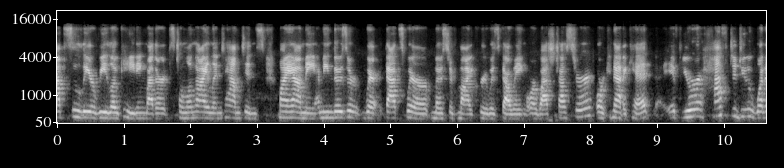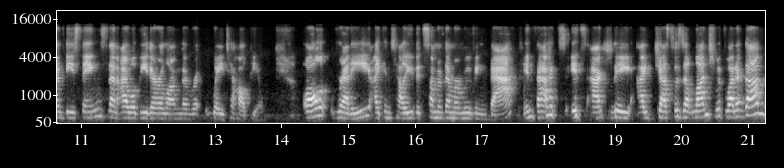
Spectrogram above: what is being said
absolutely are relocating whether it's to long island hamptons miami. I mean those are where that's where most of my crew is going or westchester or connecticut. If you have to do one of these things then i will be there along the way to help you already i can tell you that some of them are moving back in fact it's actually i just was at lunch with one of them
